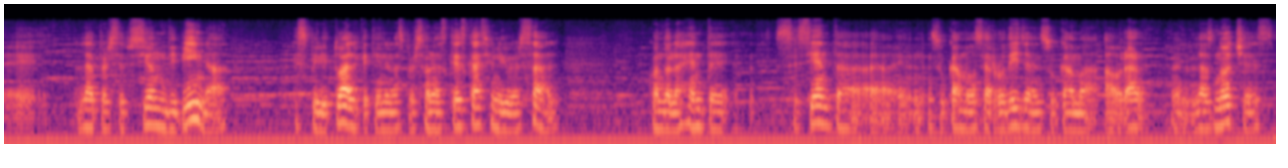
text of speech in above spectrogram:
eh, la percepción divina, espiritual que tienen las personas, que es casi universal. Cuando la gente se sienta eh, en, su cama o se arrodilla en su cama a orar las noches,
